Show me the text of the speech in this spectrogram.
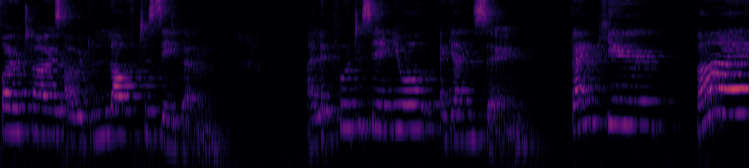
photos. I would love to see them. I look forward to seeing you all again soon. Thank you. Bye.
